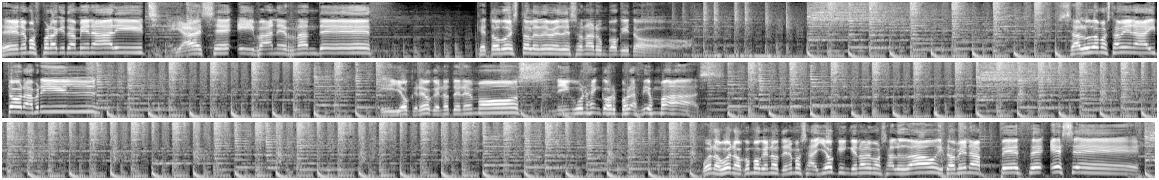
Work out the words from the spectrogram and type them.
Tenemos por aquí también a Aritz y a ese Iván Hernández. Que todo esto le debe de sonar un poquito. Saludamos también a Aitor Abril. Y yo creo que no tenemos ninguna incorporación más. Bueno, bueno, ¿cómo que no? Tenemos a Jokin que no le hemos saludado y también a PCS.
